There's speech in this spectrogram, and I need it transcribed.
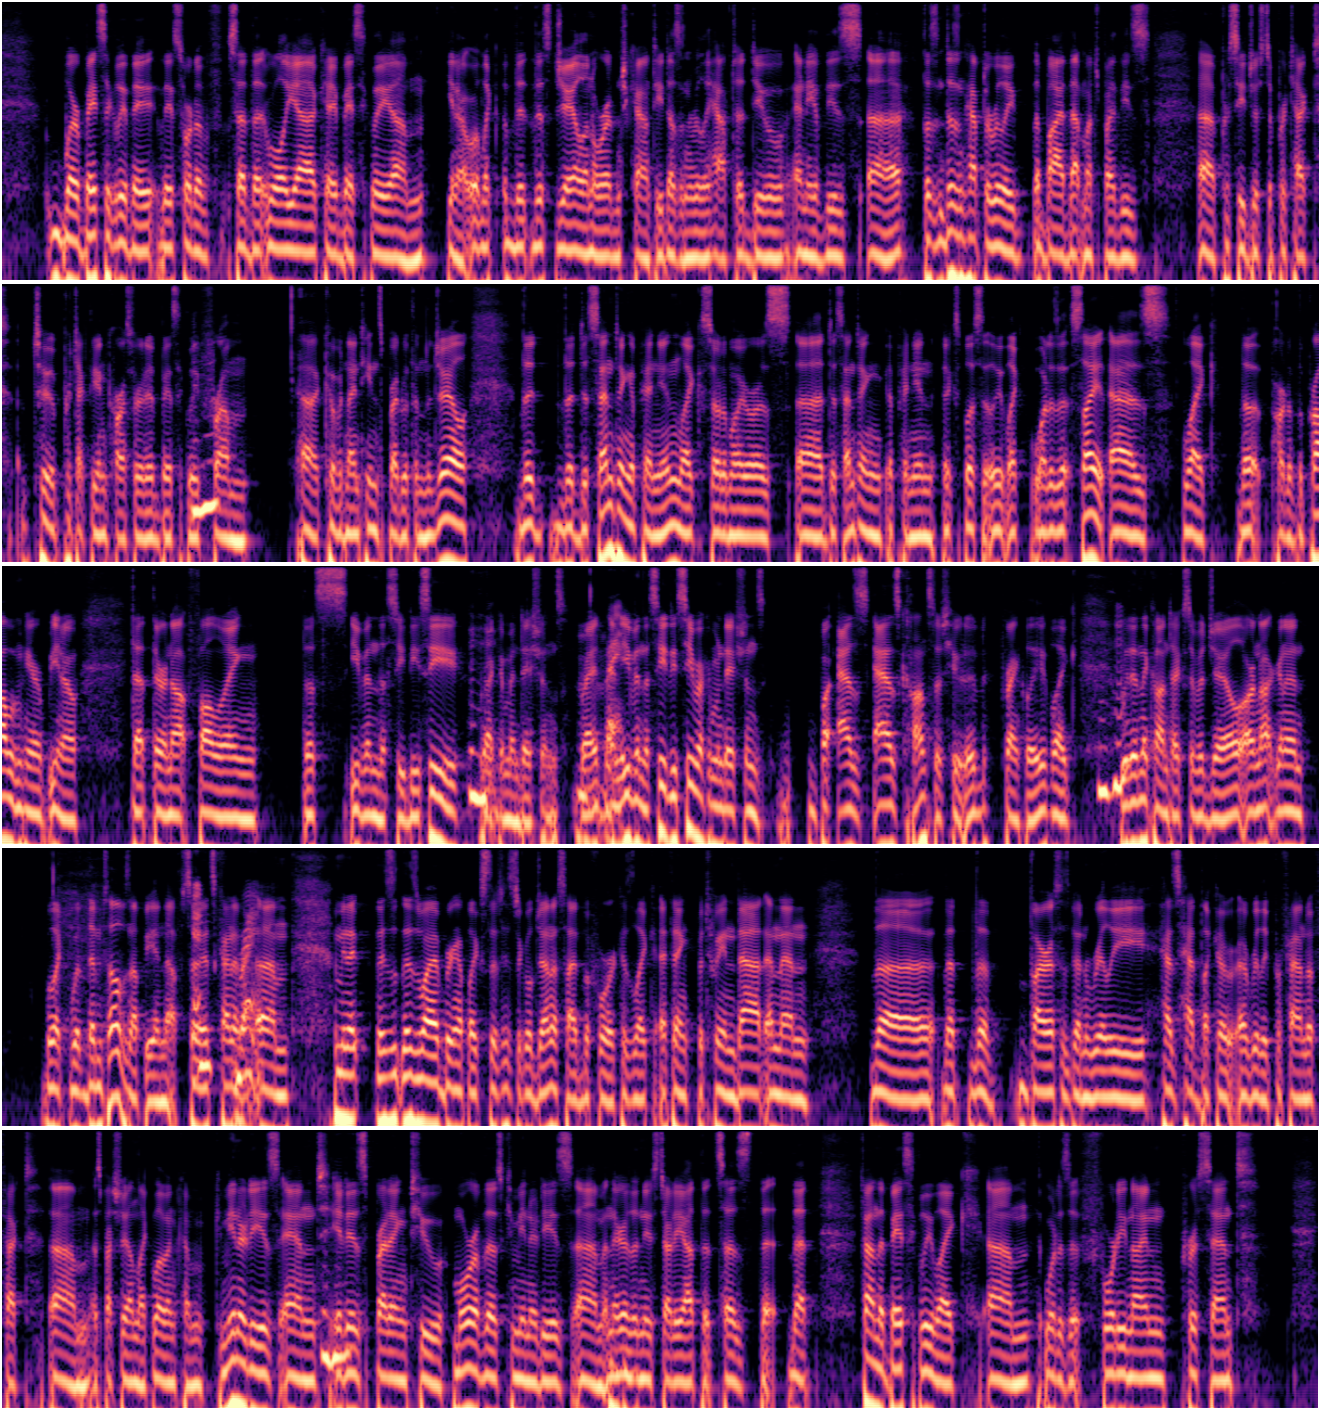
where basically they they sort of said that well yeah okay basically um, you know like th- this jail in Orange County doesn't really have to do any of these uh, doesn't doesn't have to really abide that much by these uh, procedures to protect to protect the incarcerated basically from uh, COVID nineteen spread within the jail. The the dissenting opinion, like Sotomayor's uh, dissenting opinion, explicitly like what does it cite as like the part of the problem here? You know that they're not following this even the CDC mm-hmm. recommendations, right? Right. And even the CDC recommendations, but as as constituted, frankly, like mm-hmm. within the context of a jail, are not going to like would themselves not be enough. So And- it's kind of right. um, I mean, this, this is why I bring up like statistical genocide before, because like I think between that and then the that the virus has been really has had like a, a really profound effect, um, especially on like low income communities, and it is spreading to more of those communities. Um, and there is a new study out that says that that found that basically like um, what is it, forty nine percent.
